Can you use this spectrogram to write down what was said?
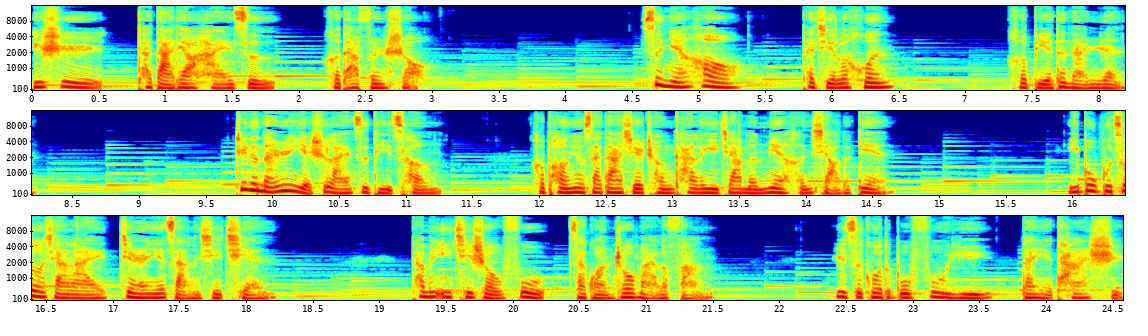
于是他打掉孩子，和他分手。四年后，她结了婚，和别的男人。这个男人也是来自底层。和朋友在大学城开了一家门面很小的店。一步步做下来，竟然也攒了些钱。他们一起首付在广州买了房，日子过得不富裕，但也踏实。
